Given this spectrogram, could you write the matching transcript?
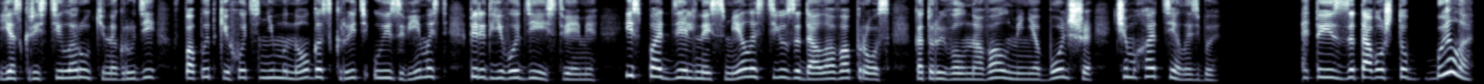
Я скрестила руки на груди в попытке хоть немного скрыть уязвимость перед его действиями и с поддельной смелостью задала вопрос, который волновал меня больше, чем хотелось бы. «Это из-за того, что было?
